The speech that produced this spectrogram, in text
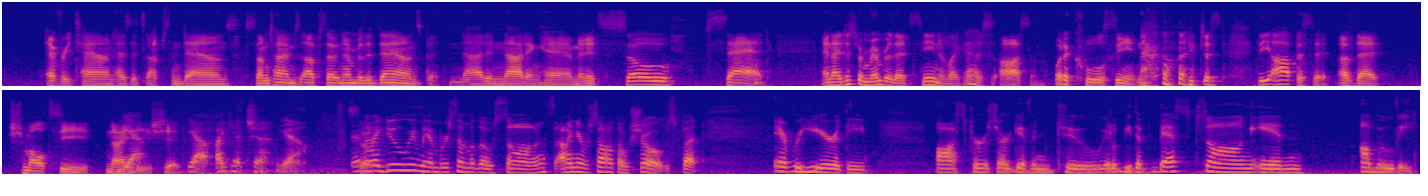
every town has its ups and downs. Sometimes ups outnumber the downs, but not in Nottingham. And it's so sad. And I just remember that scene of like, that was awesome. What a cool scene. like just the opposite of that schmaltzy 90s yeah. shit. Yeah, I get you. Yeah. And So- I do remember some of those songs. I never saw those shows, but every year the Oscars are given to, it'll be the best song in a movie.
